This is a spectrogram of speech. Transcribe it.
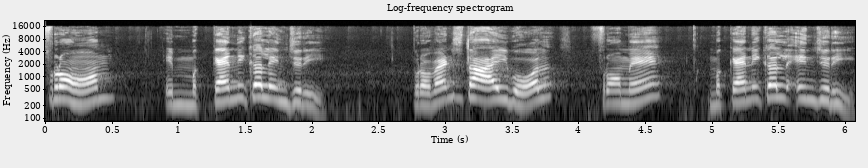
from a mechanical injury prevents the eyeball from a mechanical injury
